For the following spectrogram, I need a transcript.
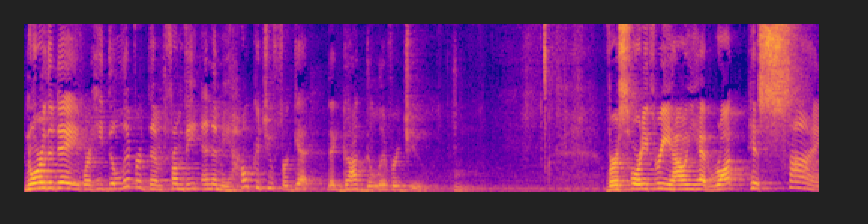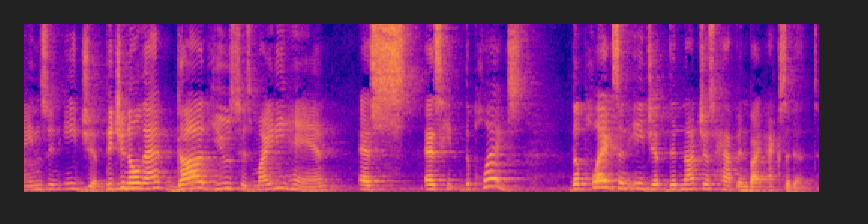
nor the day where he delivered them from the enemy. How could you forget that God delivered you? Verse 43, how he had wrought his signs in Egypt. Did you know that? God used his mighty hand as, as he, the plagues. The plagues in Egypt did not just happen by accident.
